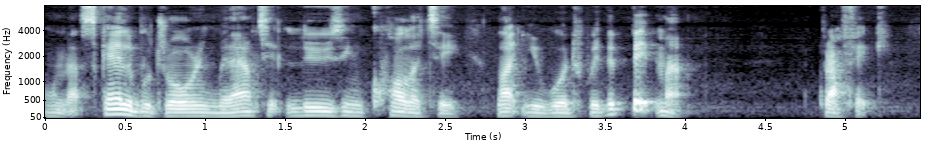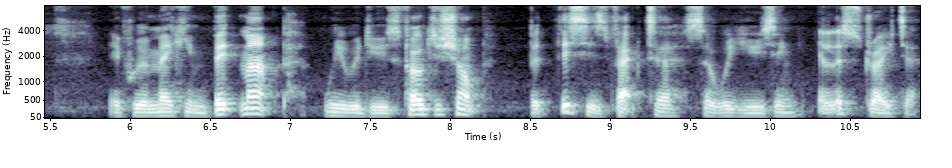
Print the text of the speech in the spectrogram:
that scalable drawing without it losing quality like you would with a bitmap graphic. If we were making bitmap we would use Photoshop but this is vector so we're using Illustrator.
